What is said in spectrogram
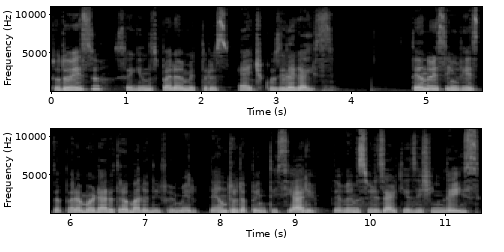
Tudo isso seguindo os parâmetros éticos e legais. Tendo isso em vista, para abordar o trabalho do enfermeiro dentro da penitenciária, devemos frisar que existem leis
